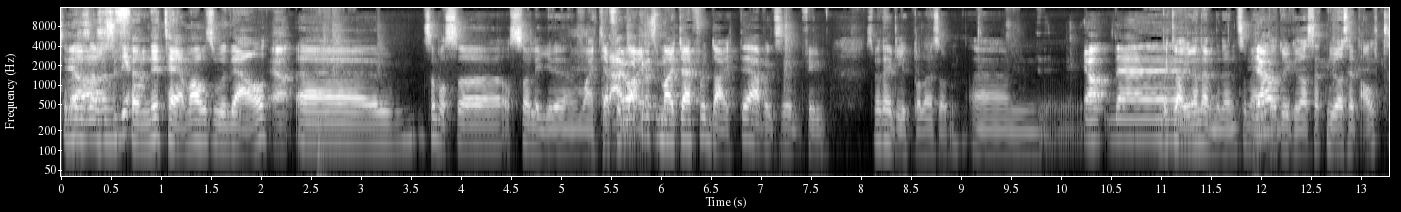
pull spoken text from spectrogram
som Ja, er så sånn de er- tema hos Woody Allen. Ja. eh, som også, også ligger i den Mighty Aphrodite. Mighty Aphrodite er faktisk en film som jeg tenker litt på da jeg så den. Beklager å nevne den, som jeg vet at du ikke har sett. Men du har sett alt.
